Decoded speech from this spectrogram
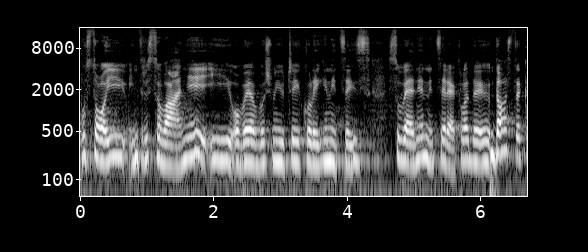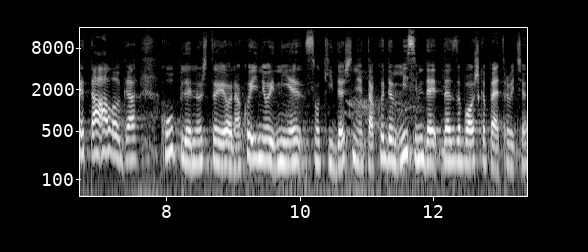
postoji interesovanje i ovaj, baš mi juče i koleginica iz suvenirnice rekla da je dosta kataloga kupljeno, što je onako i njoj nije svakidašnje, tako da mislim da, je- da za Boška Petrovića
